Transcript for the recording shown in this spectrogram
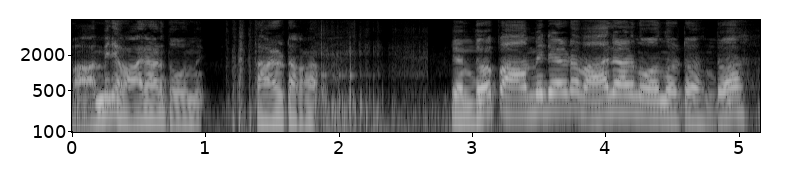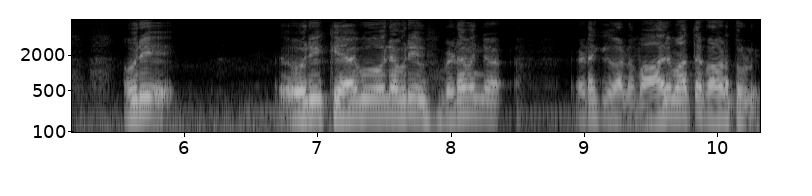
പാമ്പിന്റെ വാലാണ് തോന്നുന്നത് താഴോട്ട് ഇറങ്ങാം എന്തോ പാമ്പിന്റെ അവിടെ വാലാണെന്ന് തോന്നുന്നു കേട്ടോ. എന്തോ ഒരു ഒരു ക്യാബ് പോലെ ഒരു വിടവന്റെ ഇടയ്ക്ക് കാണാം. വാൽ മാത്രമേ കാണത്തുള്ളൂ.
